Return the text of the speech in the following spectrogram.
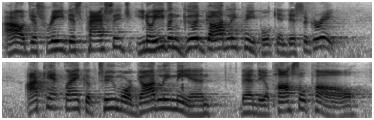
I'll just read this passage. You know, even good, godly people can disagree. I can't think of two more godly men than the Apostle Paul.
